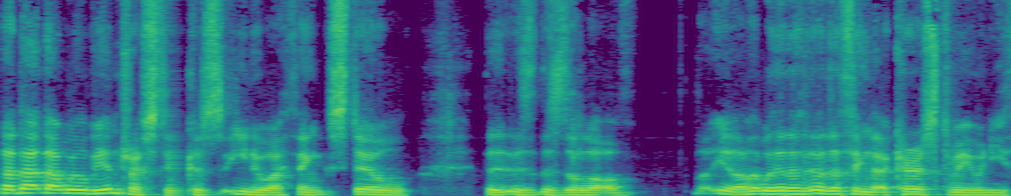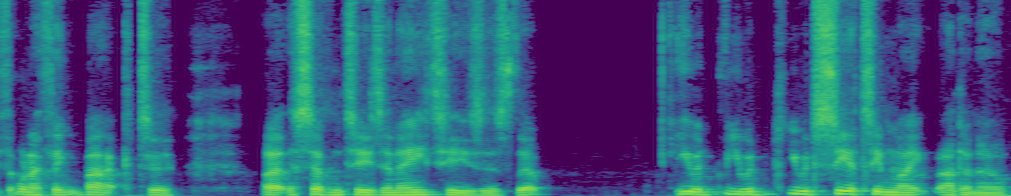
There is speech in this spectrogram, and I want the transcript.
that that, that will be interesting because you know I think still there's, there's a lot of you know the other thing that occurs to me when you th- when I think back to like the 70s and 80s is that you would you would you would see a team like I don't know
